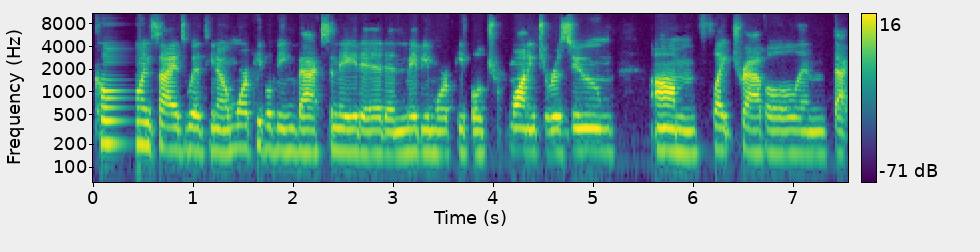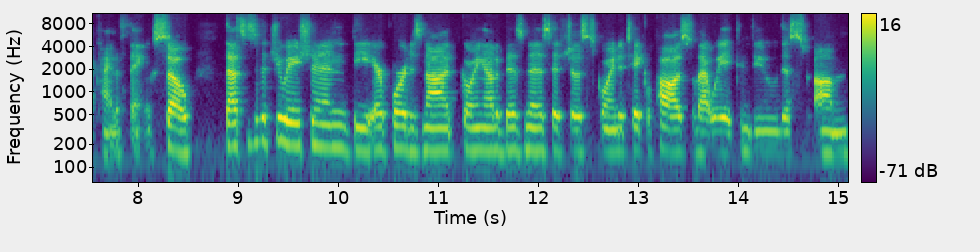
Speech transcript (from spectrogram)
coincides with, you know, more people being vaccinated and maybe more people tr- wanting to resume um, flight travel and that kind of thing. So that's the situation. The airport is not going out of business. It's just going to take a pause so that way it can do this um,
